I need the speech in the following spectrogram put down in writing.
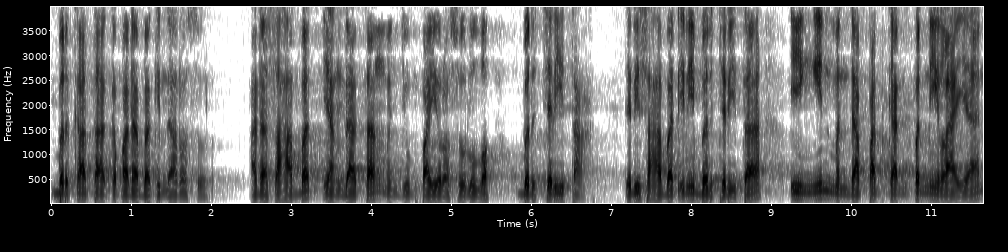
berkata kepada baginda Rasul. Ada sahabat yang datang menjumpai Rasulullah bercerita. Jadi sahabat ini bercerita ingin mendapatkan penilaian,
